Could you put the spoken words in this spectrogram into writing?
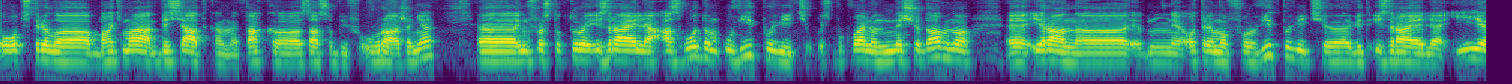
обстріл багатьма десятками так засобів ураження інфраструктури Ізраїля. А згодом у відповідь, ось буквально нещодавно, е, Іран е, отримав відповідь е, від Ізраїля, і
